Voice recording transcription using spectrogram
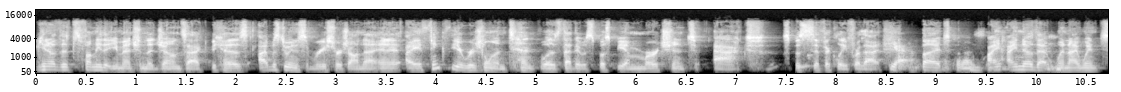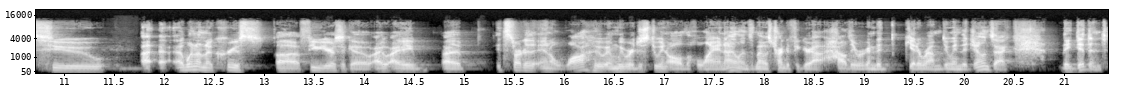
You know, that's funny that you mentioned the Jones Act because I was doing some research on that. And I think the original intent was that it was supposed to be a merchant act specifically for that. Yeah. But I, I, know that when I went to, I, I went on a cruise uh, a few years ago. I, I uh, it started in Oahu and we were just doing all the Hawaiian Islands. And I was trying to figure out how they were going to get around doing the Jones Act. They didn't.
